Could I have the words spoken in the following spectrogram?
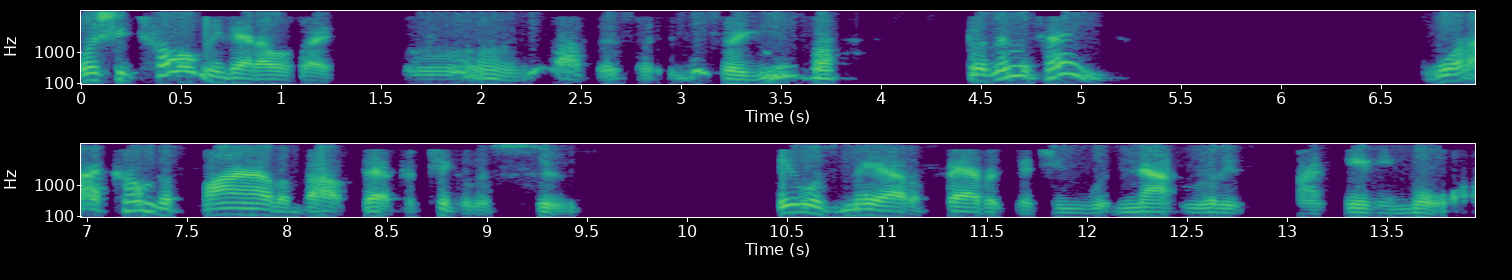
When she told me that, I was like, mm, "You bought this? This a used one?" But let me tell you, what I come to find out about that particular suit, it was made out of fabric that you would not really find anymore.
